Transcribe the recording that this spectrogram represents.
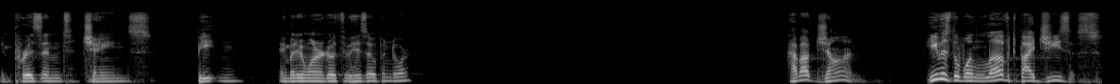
Imprisoned, chains, beaten. Anybody want to go through his open door? How about John? He was the one loved by Jesus.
